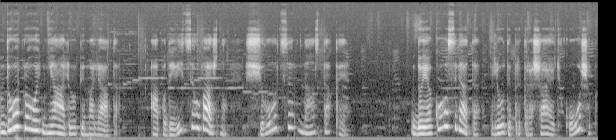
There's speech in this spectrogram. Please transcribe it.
Доброго дня, любі малята! А подивіться уважно, що це в нас таке. До якого свята люди прикрашають кошик,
